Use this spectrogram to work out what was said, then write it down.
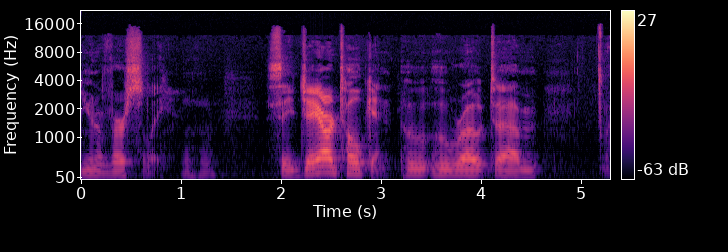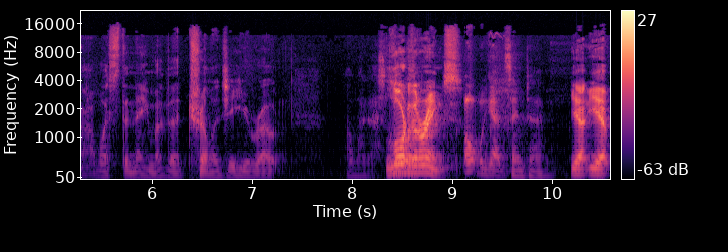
universally. See, J.R. Tolkien, who who wrote um, uh, what's the name of the trilogy he wrote? Oh my gosh. Lord of the Rings. Oh, we got the same time. Yep, yep.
